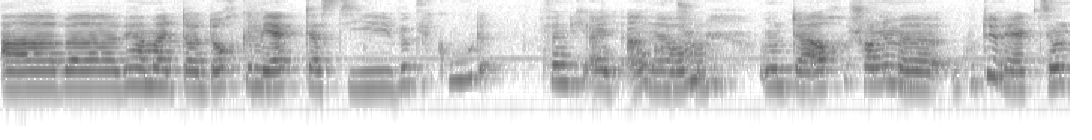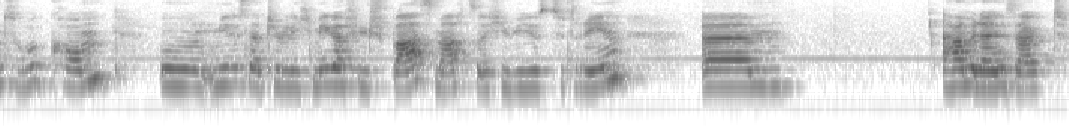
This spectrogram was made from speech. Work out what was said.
Aber wir haben halt dann doch gemerkt, dass die wirklich gut, finde ich, eigentlich ankommen und da auch schon immer gute Reaktionen zurückkommen. Und mir das natürlich mega viel Spaß macht, solche Videos zu drehen. Ähm, haben wir dann gesagt,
